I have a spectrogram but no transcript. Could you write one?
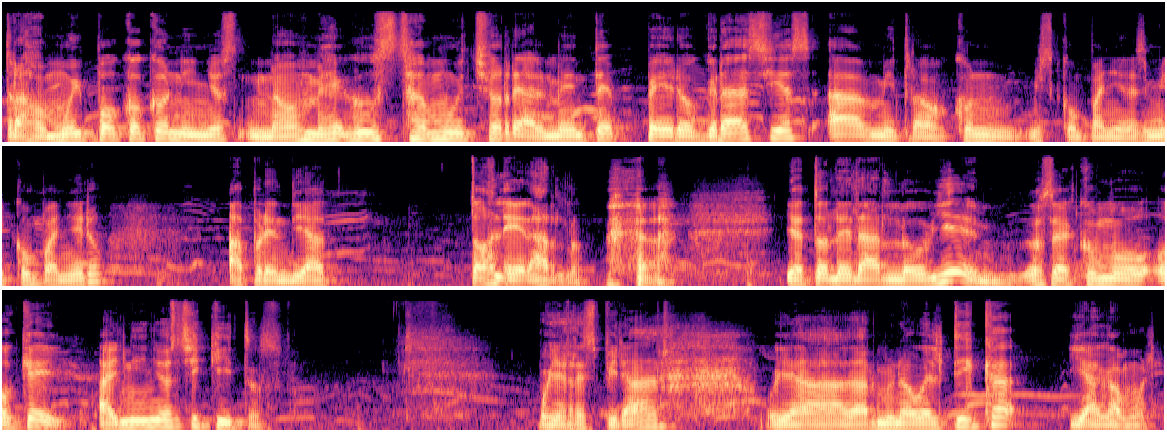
trabajo muy poco con niños, no me gusta mucho realmente, pero gracias a mi trabajo con mis compañeras y mi compañero, aprendí a tolerarlo y a tolerarlo bien. O sea, como, ok, hay niños chiquitos. Voy a respirar, voy a darme una vueltica y hagámosle.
